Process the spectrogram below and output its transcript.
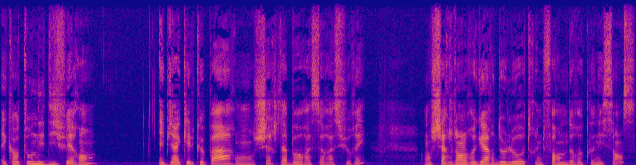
et quand on est différent, eh bien quelque part, on cherche d'abord à se rassurer. On cherche dans le regard de l'autre une forme de reconnaissance.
